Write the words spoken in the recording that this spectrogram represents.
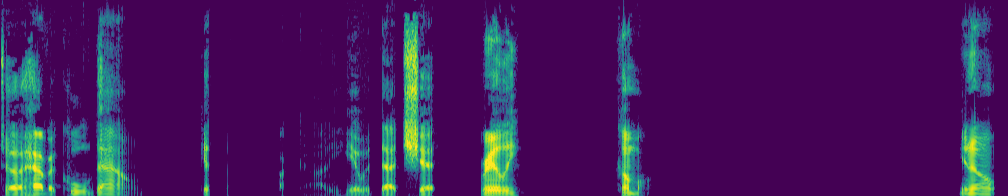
to have it cool down. Get the fuck out of here with that shit. Really? Come on. You know,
